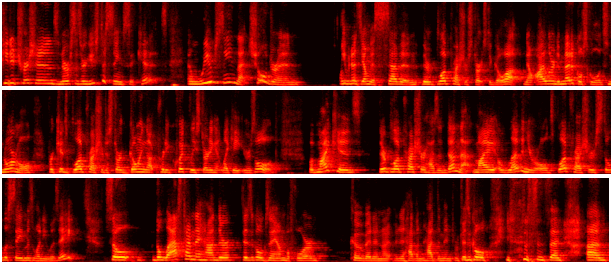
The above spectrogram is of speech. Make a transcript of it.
pediatricians, nurses are used to seeing sick kids. And we've seen that children, even as young as seven, their blood pressure starts to go up. Now, I learned in medical school, it's normal for kids' blood pressure to start going up pretty quickly, starting at like eight years old. But my kids, their blood pressure hasn't done that. My 11 year old's blood pressure is still the same as when he was eight. So the last time they had their physical exam before COVID and I haven't had them in for physical since then. Um,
